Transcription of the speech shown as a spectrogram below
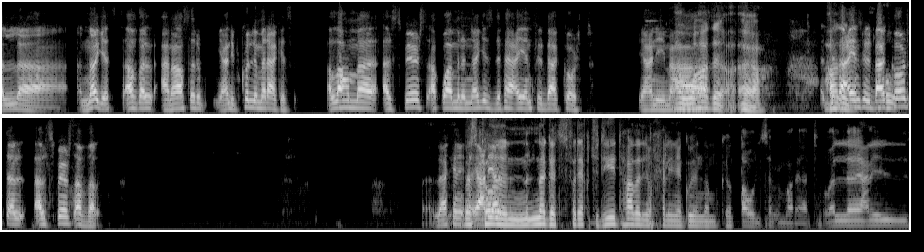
الناجتس أفضل عناصر يعني بكل المراكز اللهم السبيرز أقوى من الناجتس دفاعيا في ال backcourt يعني مع هو هذا هذا دفاعيا في ال backcourt ال- السبيرز أفضل. لكن بس يعني كون الناجتس فريق جديد هذا اللي مخليني أقول إنه ممكن تطول سبع مباريات. ولا يعني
